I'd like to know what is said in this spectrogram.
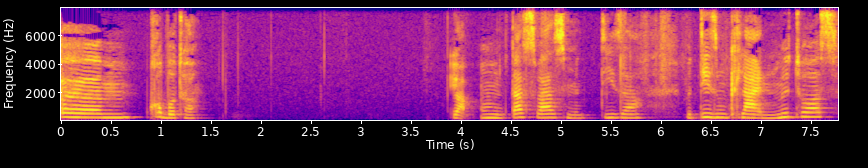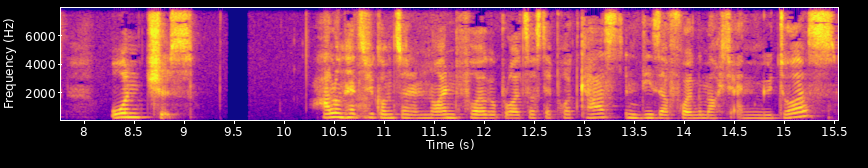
ähm, Roboter. Ja, und das war's mit dieser, mit diesem kleinen Mythos und tschüss. Hallo und herzlich willkommen zu einer neuen Folge Brawl Stars, der Podcast. In dieser Folge mache ich einen Mythos.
